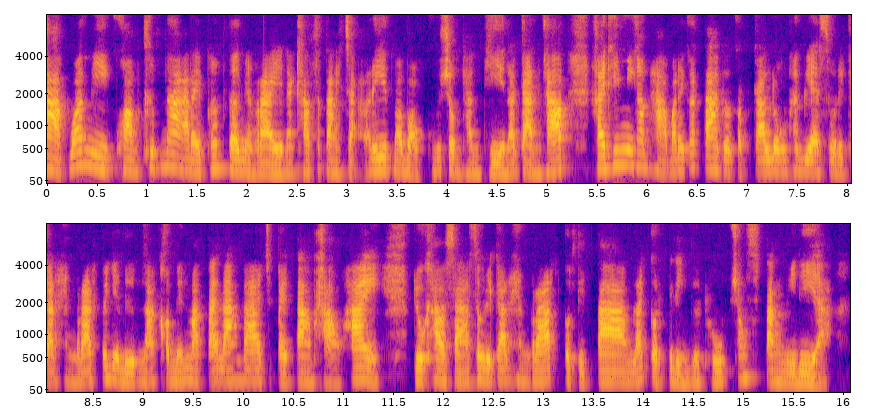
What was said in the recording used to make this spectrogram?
หากว่ามีความคืบหน้าอะไรเพิ่มเติมอย่างไรนะครับ สตางค์จะรีบมาบอกคุณผู้ชมทันทีแล้วกันครับ ใครที่มีคำถามอะไรก็ตามเกี่ยวกับการลงทะเบียนสวัสดิการแห่งรัฐก็อย่าลืมนะคอมเมนต์มาใต้ล่างได้จะไปตามข่าวให้ ดูข่าวสารสวัสดิการแห่งรัฐกดติดตาม และกดกระดิ่ง YouTube ช่องสตังค์มีเดีย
